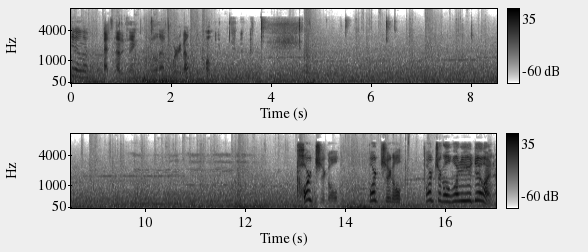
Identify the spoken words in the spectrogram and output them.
you know that that's another thing we'll have to worry about, won't we? Portugal? Portugal? Portugal, what are you doing?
